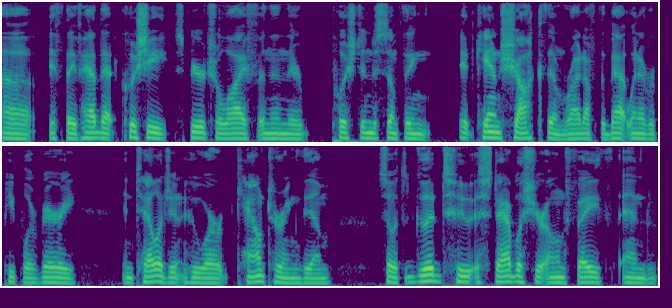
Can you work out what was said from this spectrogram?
uh, if they've had that cushy spiritual life and then they're pushed into something, it can shock them right off the bat. Whenever people are very intelligent who are countering them. So it's good to establish your own faith and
